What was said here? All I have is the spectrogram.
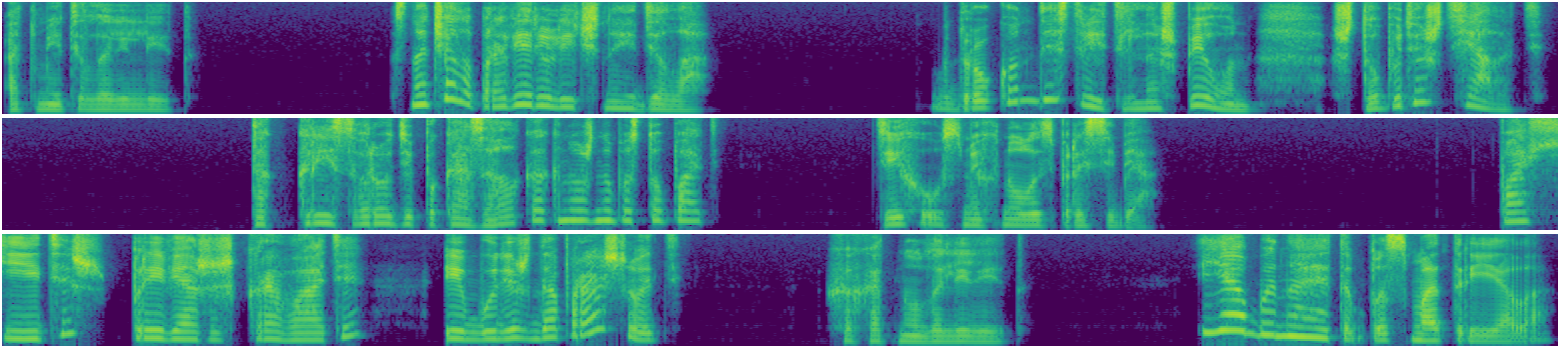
отметила Лилит. Сначала проверю личные дела. Вдруг он действительно шпион. Что будешь делать? Так Крис вроде показал, как нужно поступать. Тихо усмехнулась про себя. Похитишь, привяжешь к кровати и будешь допрашивать? хохотнула Лилит. Я бы на это посмотрела.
